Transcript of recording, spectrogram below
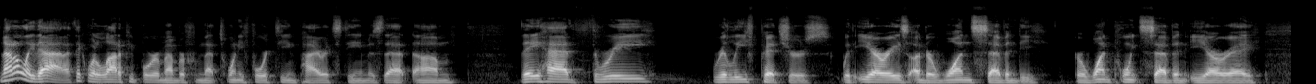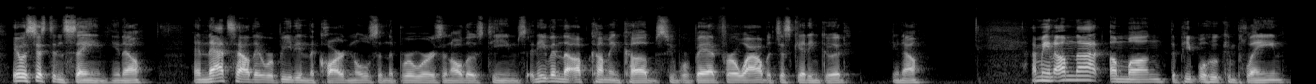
not only that, I think what a lot of people remember from that 2014 Pirates team is that um, they had three relief pitchers with ERAs under 170 or 1.7 ERA. It was just insane, you know? And that's how they were beating the Cardinals and the Brewers and all those teams, and even the upcoming Cubs, who were bad for a while, but just getting good, you know? I mean, I'm not among the people who complain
